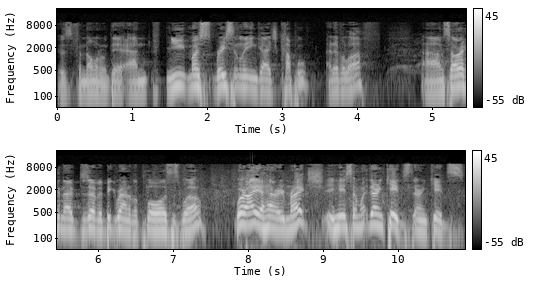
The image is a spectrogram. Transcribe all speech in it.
it was phenomenal there. And new, most recently engaged couple at Everlife. Um, so I reckon they deserve a big round of applause as well. Where are you, Harry and Rach? You here somewhere? They're in kids. They're in kids.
